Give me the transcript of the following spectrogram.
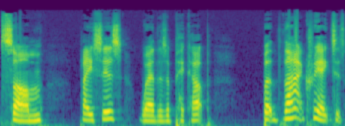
some places where there's a pickup, but that creates its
